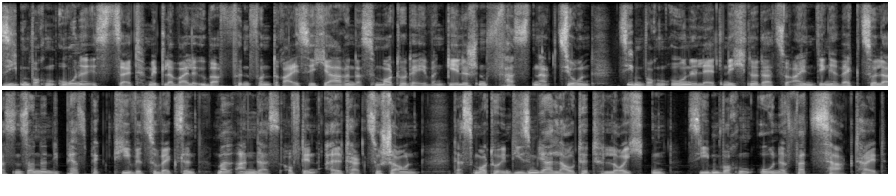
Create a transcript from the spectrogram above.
Sieben Wochen ohne ist seit mittlerweile über 35 Jahren das Motto der evangelischen Fastenaktion. Sieben Wochen ohne lädt nicht nur dazu ein, Dinge wegzulassen, sondern die Perspektive zu wechseln, mal anders auf den Alltag zu schauen. Das Motto in diesem Jahr lautet Leuchten. Sieben Wochen ohne Verzagtheit.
